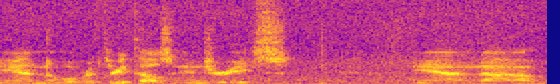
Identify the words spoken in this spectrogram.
and over 3,000 injuries. And um,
